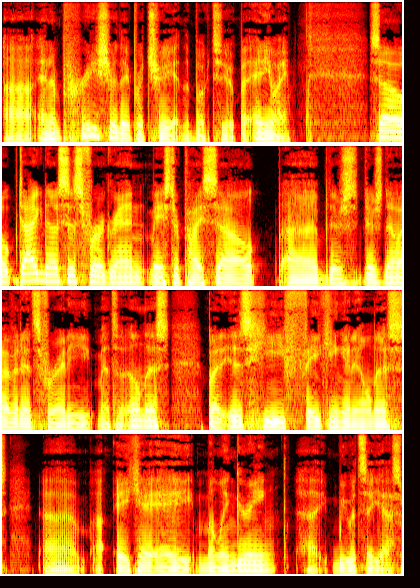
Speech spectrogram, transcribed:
uh, and I'm pretty sure they portray it in the book too. But anyway, so diagnosis for a Grand Maester Pycelle. Uh, there's there's no evidence for any mental illness, but is he faking an illness, uh, aka malingering? Uh, we would say yes.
